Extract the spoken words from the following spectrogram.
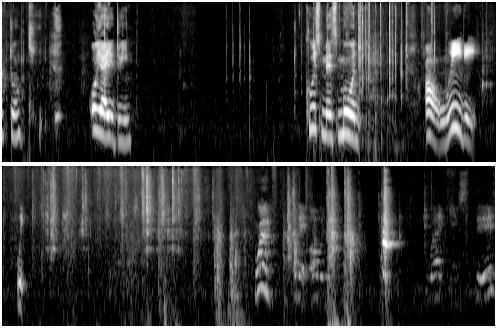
I don't. Oh yeah, you dream. Christmas morning. Oh, really? Wait. Wait. Okay, over there. Where is this?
